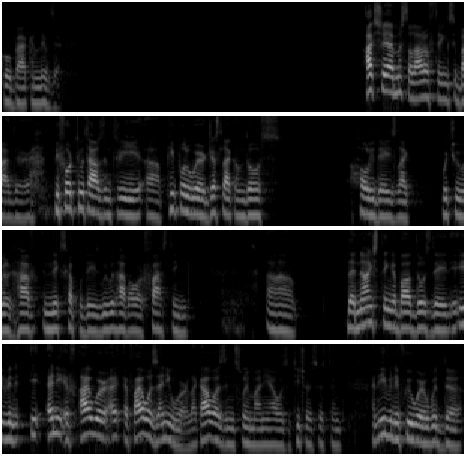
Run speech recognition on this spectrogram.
go back and live there. Actually, I missed a lot of things about there. Before 2003, uh, people were just like on those holidays, like which we will have in the next couple of days. We will have our fasting. Uh, the nice thing about those days, even any if I were if I was anywhere, like I was in Soleimani, I was a teacher assistant, and even if we were with the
